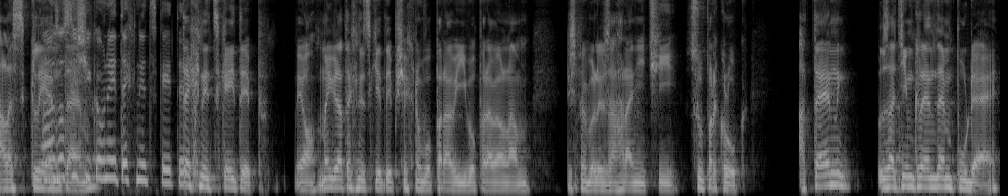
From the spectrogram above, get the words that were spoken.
Ale s klientem... Ale zase šikovný technický typ. Technický typ. Jo, mega technický typ všechno opraví, opravil nám, když jsme byli v zahraničí, super kluk. A ten za tím klientem půjde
